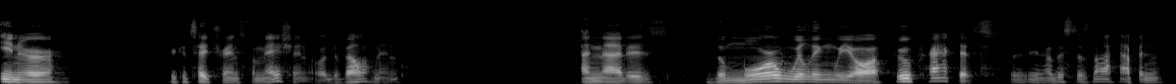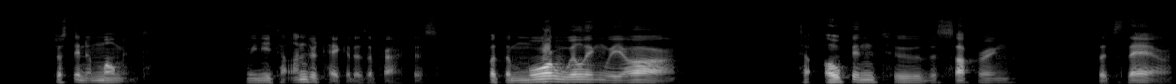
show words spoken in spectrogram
inner, we could say transformation or development. And that is the more willing we are through practice, you know, this does not happen just in a moment. We need to undertake it as a practice. But the more willing we are to open to the suffering that's there,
